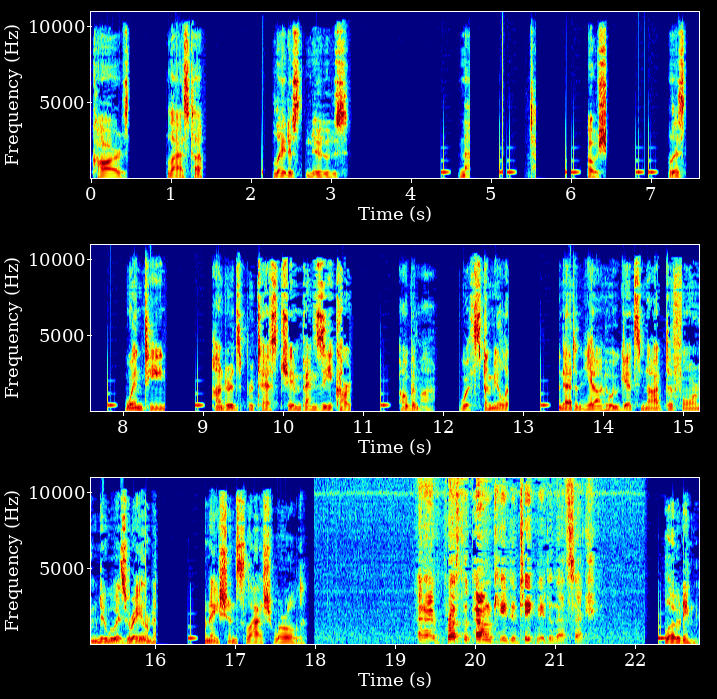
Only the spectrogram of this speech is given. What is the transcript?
Cars. Last up. Latest news. T- Osh. Oh, List. When teen. Hundreds protest chimpanzee cart. Obama. With stimulus. Netanyahu gets nod to form new Israel nation slash world. And I've pressed the pound key to take me to that section. Loading.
